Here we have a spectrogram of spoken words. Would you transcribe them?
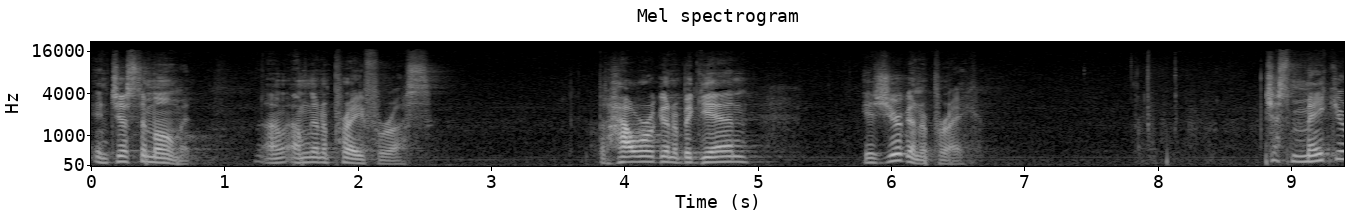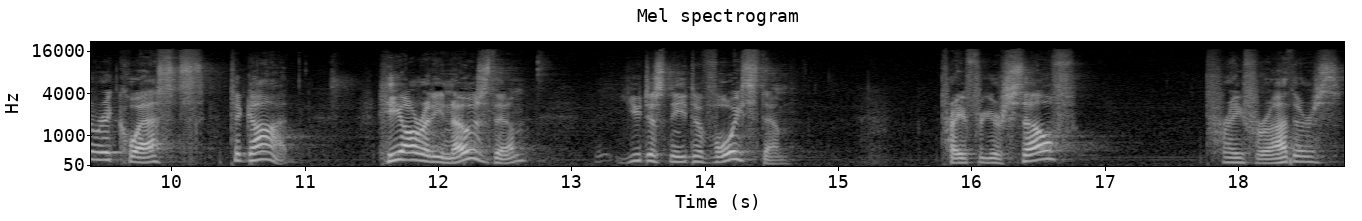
In just a moment, I'm going to pray for us. But how we're going to begin is you're going to pray. Just make your requests to God. He already knows them. You just need to voice them. Pray for yourself, pray for others.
